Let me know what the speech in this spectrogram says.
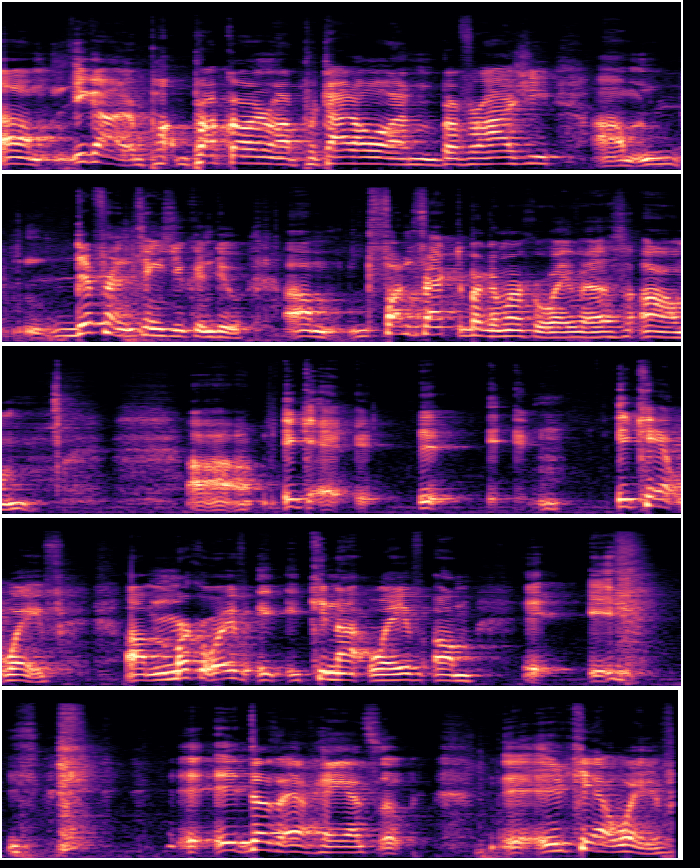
Um, you got pop popcorn, or potato, and beverage, um, different things you can do. Um, fun fact about the microwave is um, uh, it, it, it, it, can't wave. Um, microwave, it, it cannot wave. Um, it, it, it, it doesn't have hands, so it, it can't wave.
